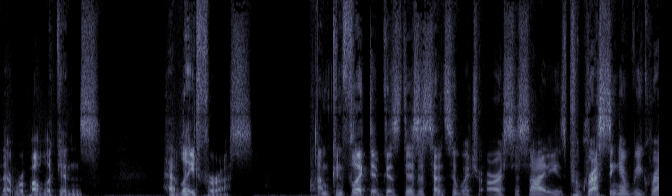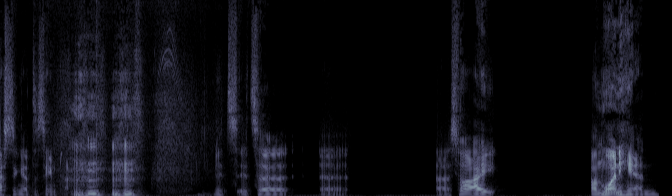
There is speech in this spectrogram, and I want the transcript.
that Republicans have laid for us. I'm conflicted because there's a sense in which our society is progressing and regressing at the same time. Mm-hmm, mm-hmm. It's it's a uh, uh, so I, on one hand,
